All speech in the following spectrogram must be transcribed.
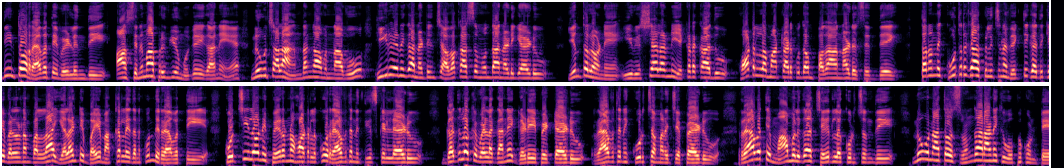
దీంతో రేవతి వెళ్ళింది. ఆ సినిమా ప్రివ్యూ ముగియగానే నువ్వు చాలా అందంగా ఉన్నావు. హీరోయిన్గా నటించే అవకాశం ఉందా? అని అడిగాడు. ఇంతలోనే ఈ విషయాలన్నీ ఎక్కడ కాదు. హోటల్లో మాట్లాడుకుందాం పదా అన్నాడు సిద్దిక్. తనని కూతురుగా పిలిచిన వ్యక్తి గదికి వెళ్ళడం వల్ల ఎలాంటి భయం అక్కర్లేదనుకుంది రేవతి. కొచ్చిలోని పేరున్న హోటల్కు రేవతిని తీసుకెళ్ళాడు. గదిలోకి వెళ్ళగానే గడియ పెట్టాడు. రేవతిని కూర్చోమని చెప్పాడు. రేవతి మామూలుగా చైర్లో కూర్చుంది. నువ్వు నాతో శృంగారానికి ఒప్పుకుంటే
